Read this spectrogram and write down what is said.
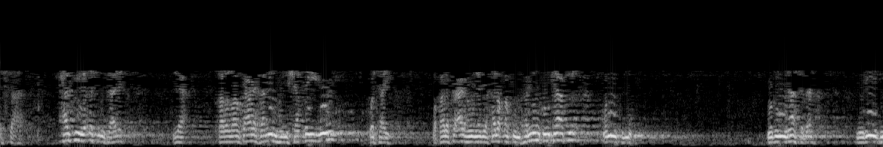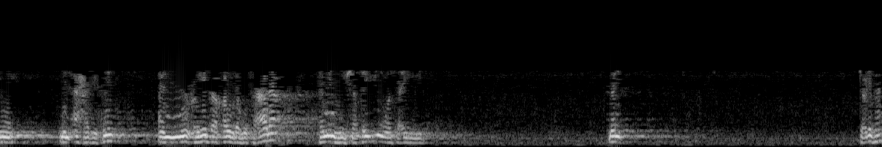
السعادة. هل فيه قسم ثالث؟ لا. قال الله تعالى فمنهم شقي وسعيد. وقال تعالى هو الذي خلقكم فمنكم كافر ومنكم مؤمن. وبالمناسبة نريد من أحدكم أن يعرب قوله تعالى فمنهم شقي وسعيد. من؟ تعرفها؟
